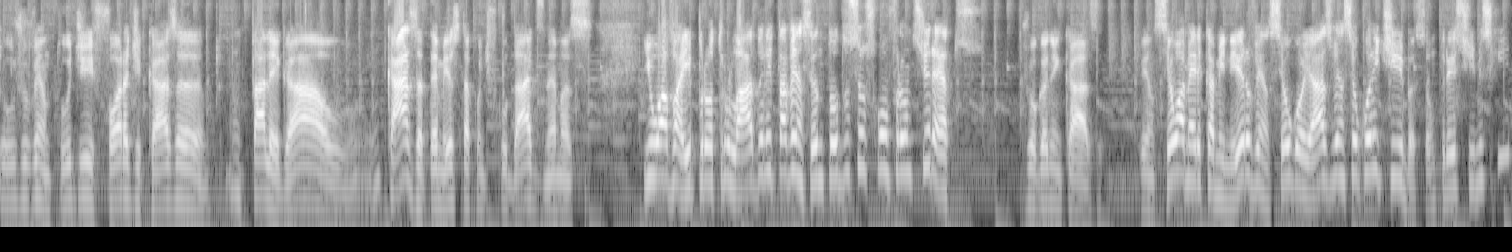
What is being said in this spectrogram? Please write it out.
O Juventude fora de casa não tá legal, em casa até mesmo tá com dificuldades, né? Mas e o Havaí, por outro lado, ele tá vencendo todos os seus confrontos diretos, jogando em casa. Venceu o América Mineiro, venceu o Goiás, venceu o Coritiba. São três times que,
